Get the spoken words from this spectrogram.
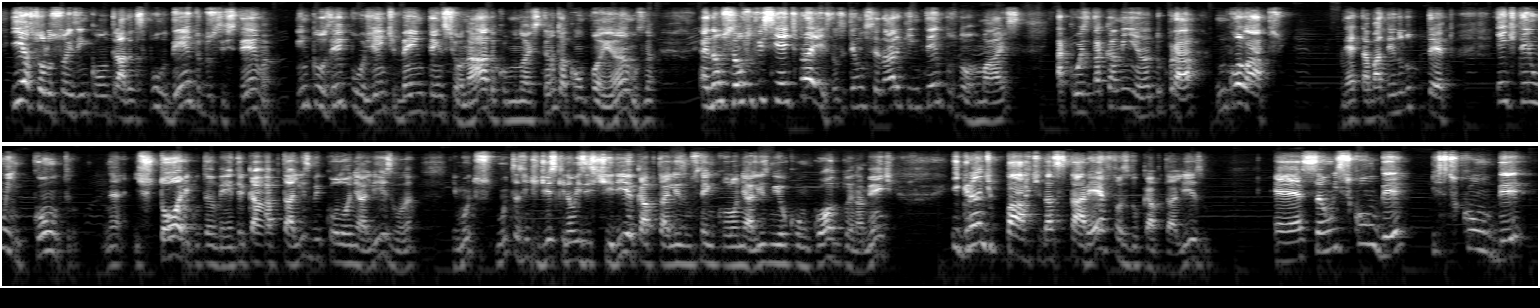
E as soluções encontradas por dentro do sistema, inclusive por gente bem intencionada, como nós tanto acompanhamos, né, é, não são suficientes para isso. Então você tem um cenário que em tempos normais a coisa está caminhando para um colapso, né? Está batendo no teto. E a gente tem um encontro né, histórico também entre capitalismo e colonialismo, né? E muitos, muita gente diz que não existiria capitalismo sem colonialismo, e eu concordo plenamente. E grande parte das tarefas do capitalismo é, são esconder esconder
